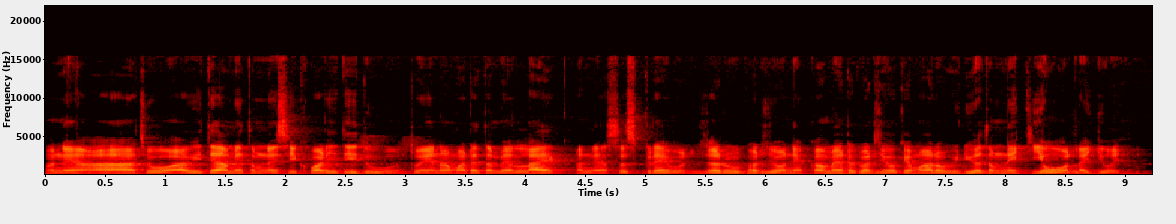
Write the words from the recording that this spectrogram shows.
અને હા, જો આવી રીતે મેં તમને શીખવાડી દીધું, તો એના માટે તમે લાઈક અને સબસ્ક્રાઈબર જરૂર કરજો અને કમેન્ટ કરજો કે મારો વીડિયો તમને કેવો લાગ્યો એમ.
